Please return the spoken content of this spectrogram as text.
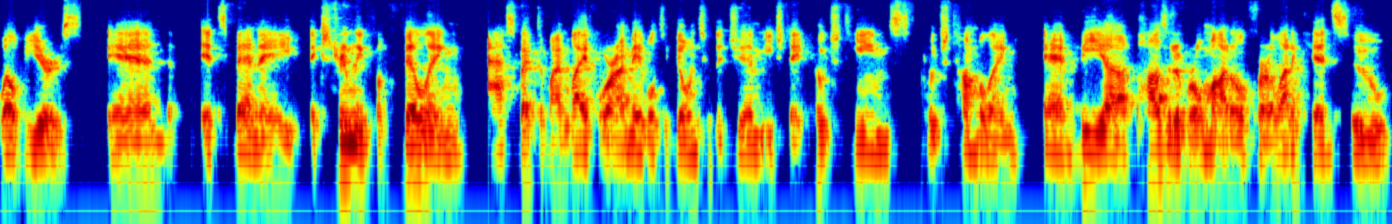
12 years and it's been a extremely fulfilling aspect of my life where I'm able to go into the gym each day, coach teams, coach tumbling, and be a positive role model for a lot of kids who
